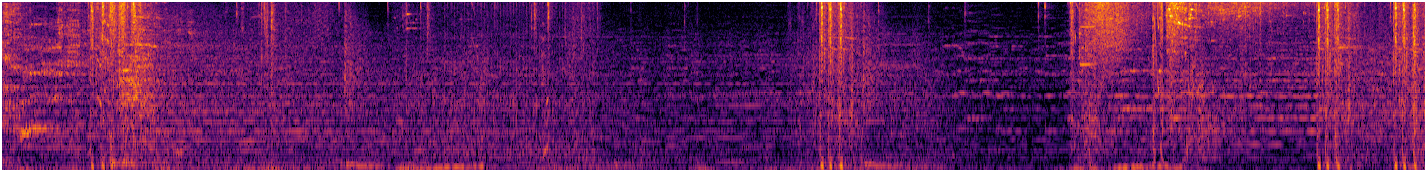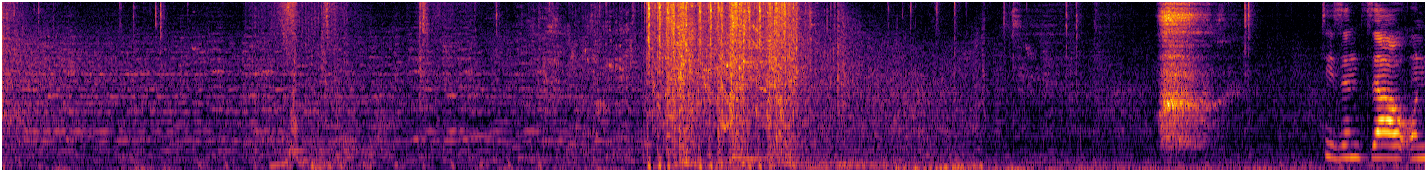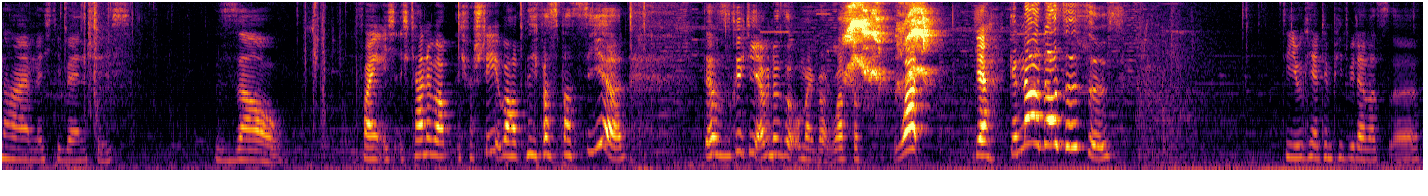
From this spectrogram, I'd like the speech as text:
Die sind sau unheimlich, die Banshees. Sau. Vor allem, ich, ich kann überhaupt, ich verstehe überhaupt nicht, was passiert. Das ist richtig einfach nur so, oh mein Gott, what the, what? Ja, genau das ist es. Die Yuki hat dem Pete wieder was, äh,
